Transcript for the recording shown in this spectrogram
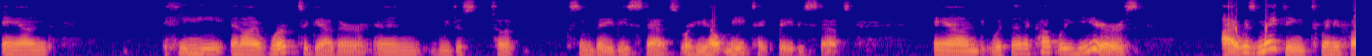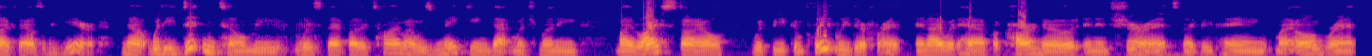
And he and I worked together and we just took some baby steps, where he helped me take baby steps. And within a couple of years, I was making 25,000 a year. Now, what he didn't tell me was that by the time I was making that much money, my lifestyle would be completely different and I would have a car note and insurance and I'd be paying my own rent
